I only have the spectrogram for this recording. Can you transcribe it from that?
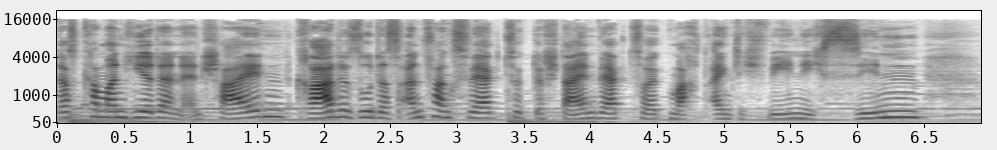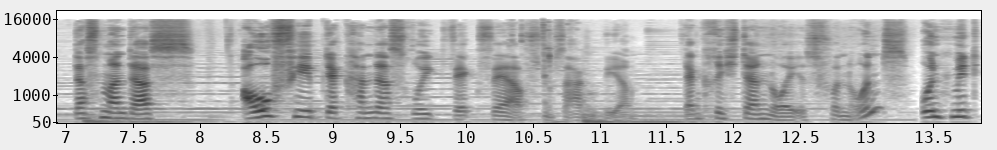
Das kann man hier dann entscheiden. Gerade so das Anfangswerkzeug, das Steinwerkzeug macht eigentlich wenig Sinn dass man das aufhebt, der kann das ruhig wegwerfen, sagen wir. Dann kriegt er Neues von uns. Und mit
